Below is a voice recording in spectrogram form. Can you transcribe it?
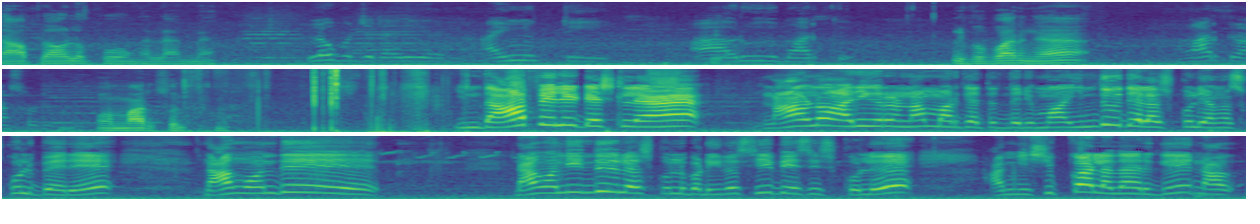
டாப் லெவலில் போவாங்க எல்லாமே லோ பட்ஜெட் அதிகம் ஐநூற்றி அறுபது மார்க்கு இப்போ பாருங்கள் மார்க் நான் சொல்கிறேன் மார்க் சொல்லுங்க. இந்த ஆஃப் இயர்லி டெஸ்ட்டில் நானும் அரிகரன்னா மார்க் எடுத்தேன் தெரியுமா? இந்து வித்யாலயா ஸ்கூல் எங்கள் ஸ்கூல் பேர். நாங்கள் வந்து நாங்கள் வந்து இந்து வித்யாலயா ஸ்கூலில் படிக்கிறோம் சிபிஎஸ்சி ஸ்கூலு அங்கே ஷிப்காட்டில் தான் இருக்குது நான்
